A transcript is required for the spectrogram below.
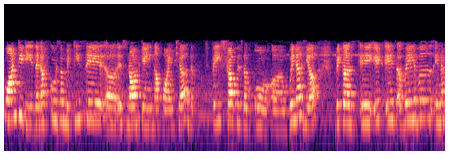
quantity then of course the Mitti uh, is not gaining a point here. The face shop is the uh, winner here because it is available in a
